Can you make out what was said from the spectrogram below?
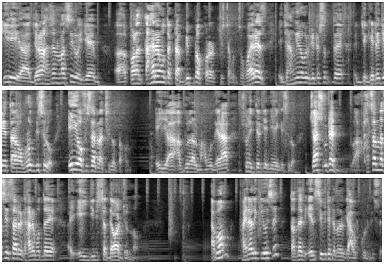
কি জেনারেল হাসান নাসির ওই যে কর্নেল তাহেরের মতো একটা বিপ্লব করার চেষ্টা করছে। হোয়ারেজ এই জাহাঙ্গীরনগর গেটের সাথে যে গেটে যে তারা অবরোধ দিছিল, এই অফিসাররা ছিল তখন। এই আহ, আব্দুল্লাল মাহমুদ এরা সৈনিকদেরকে নিয়ে গেছিল। জাস্ট ওটা হাসান নাসির স্যারের ঘাড়ের মধ্যে এই জিনিসটা দেওয়ার জন্য। এবং ফাইনালি কি হয়েছে? তাদের এনসিবি থেকে তাদেরকে আউট করে দিছে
